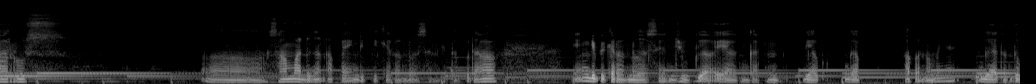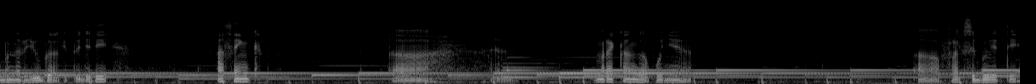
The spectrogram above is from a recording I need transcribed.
harus uh, sama dengan apa yang dipikiran dosen gitu padahal yang dipikiran dosen juga ya nggak dia nggak apa namanya nggak tentu benar juga gitu. Jadi I think uh, mereka nggak punya uh, flexibility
